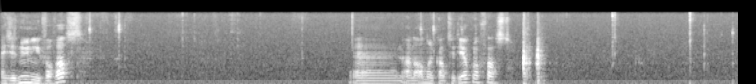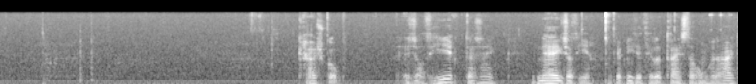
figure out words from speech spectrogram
Hij zit nu in ieder geval vast. En aan de andere kant zit hij ook nog vast. Kruiskop zat hier, daar ik. Nee, die zat hier. Ik heb niet het hele treinstel omgedraaid.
